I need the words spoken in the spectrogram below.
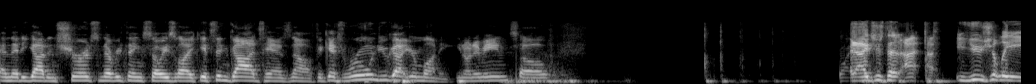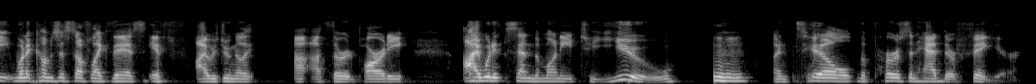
and that he got insurance and everything. So he's like, it's in God's hands now. If it gets ruined, you got your money. You know what I mean? So. I just that I, I usually when it comes to stuff like this, if I was doing a, a third party, I wouldn't send the money to you mm-hmm. until the person had their figure.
